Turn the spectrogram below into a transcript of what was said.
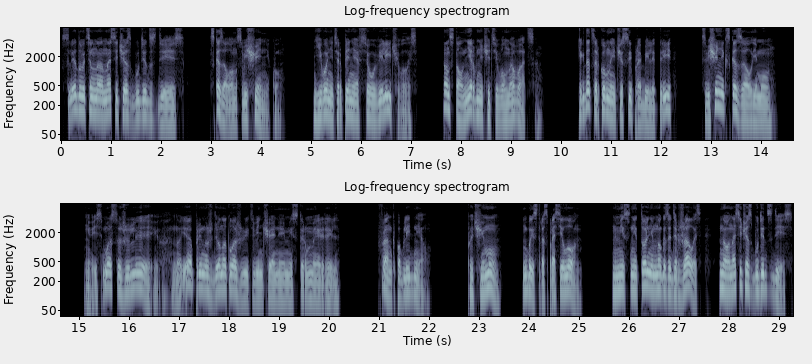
«Следовательно, она сейчас будет здесь», — сказал он священнику. Его нетерпение все увеличивалось. Он стал нервничать и волноваться. Когда церковные часы пробили три, священник сказал ему, «Весьма сожалею, но я принужден отложить венчание, мистер Мерриль». Франк побледнел. «Почему?» — быстро спросил он. «Мисс Нитоль немного задержалась, но она сейчас будет здесь».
